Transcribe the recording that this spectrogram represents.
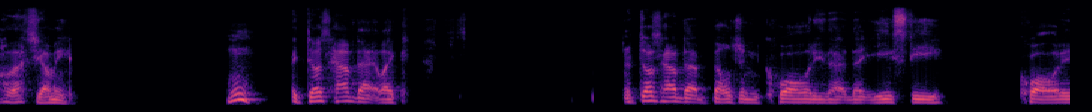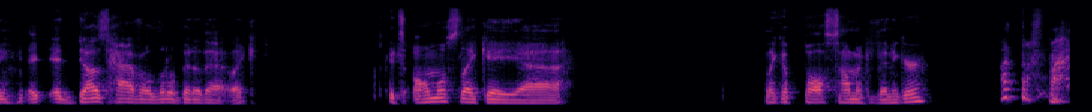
oh that's yummy Hmm. it does have that like it does have that belgian quality that that yeasty quality it, it does have a little bit of that like it's almost like a uh like a balsamic vinegar What the fuck?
